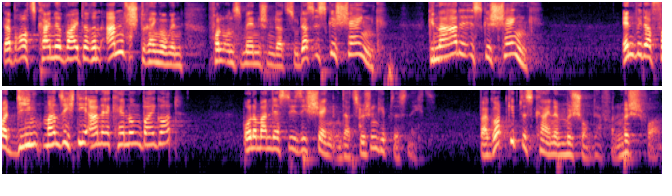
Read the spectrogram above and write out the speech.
da braucht es keine weiteren Anstrengungen von uns Menschen dazu. Das ist Geschenk. Gnade ist Geschenk. Entweder verdient man sich die Anerkennung bei Gott, oder man lässt sie sich schenken. Dazwischen gibt es nichts. Bei Gott gibt es keine Mischung davon, Mischform,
